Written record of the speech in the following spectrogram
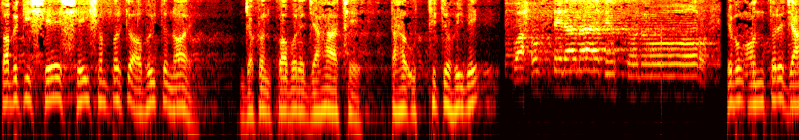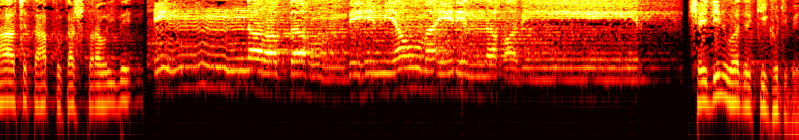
তবে কি সে সেই সম্পর্কে অবহিত নয় যখন কবরে যাহা আছে তাহা উত্থিত হইবে? এবং অন্তরে যাহা আছে তাহা প্রকাশ করা হইবে? ইন্না বিহিম ইয়াউমা ইদিন লাখাবীর। সেই দিন উহাদের কি ঘটিবে?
